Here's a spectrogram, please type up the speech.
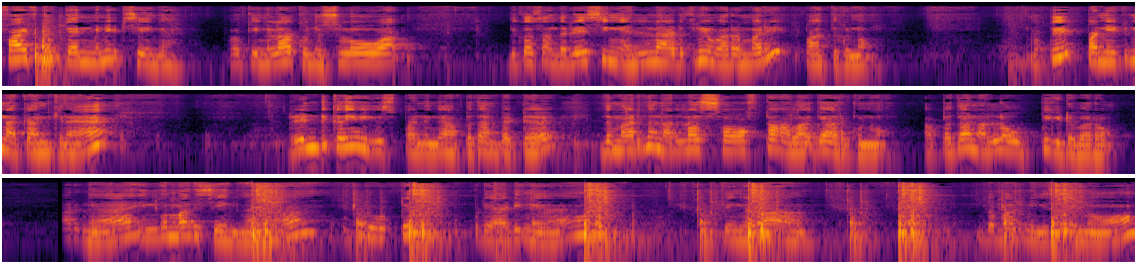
ஃபைவ் டு டென் மினிட்ஸ் செய்யுங்க ஓகேங்களா? கொஞ்சம் ஸ்லோவாக பிகாஸ் அந்த ரேசிங் எல்லா இடத்துலையும் வர மாதிரி பார்த்துக்கணும். ஓகே பண்ணிவிட்டு நான் காமிக்கிறேன். ரெண்டு கையும் யூஸ் பண்ணுங்கள் அப்போ தான் பெட்டர் இந்த மாதிரி தான் நல்லா சாஃப்டாக அழகாக இருக்கணும். அப்போ தான் நல்லா உப்பிக்கிட்டு வரும். பாருங்க இந்த மாதிரி செய்யுங்க. விட்டு விட்டு இப்படி அடிங்க. ஓகேங்களா? இந்த மாதிரி நீங்கள் செய்யணும்.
